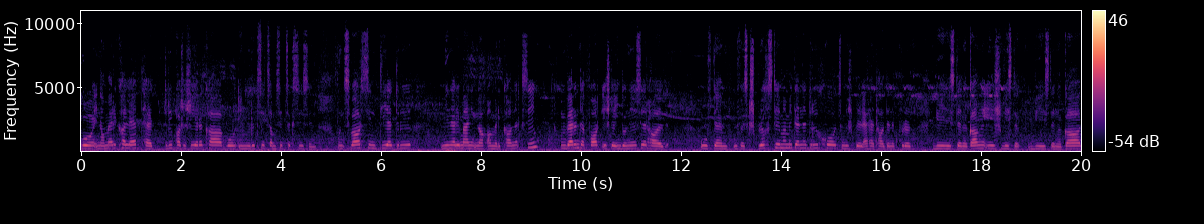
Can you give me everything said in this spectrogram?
der in Amerika lebt, hat drei Passagiere gehabt, die im Rücksitz am Sitzen waren. Und zwar sind die drei meiner Meinung nach Amerikaner gewesen. Und während der Fahrt ist der Indonesier halt auf, dem, auf ein Gesprächsthema mit denen drei. Zum Beispiel, er hat halt gefragt, wie es denen gegangen ist, wie es, de, wie es denen geht,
